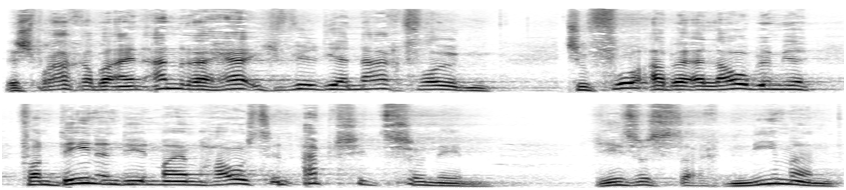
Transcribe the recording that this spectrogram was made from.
Es sprach aber ein anderer, Herr, ich will dir nachfolgen. Zuvor aber erlaube mir, von denen, die in meinem Haus sind, Abschied zu nehmen. Jesus sagt, niemand,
